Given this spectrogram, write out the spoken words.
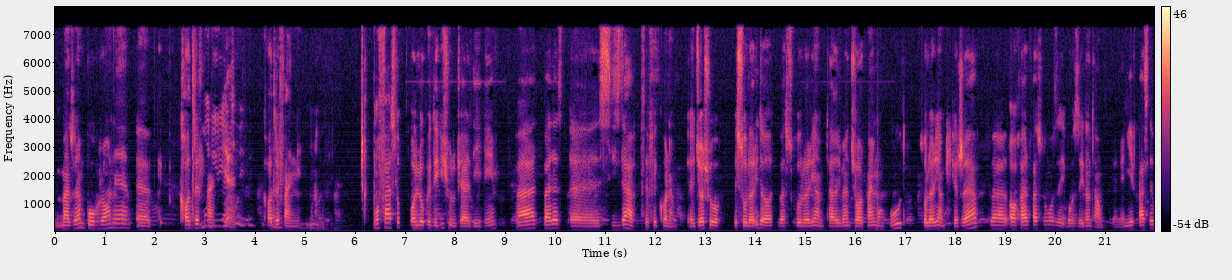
منظورم بحران کادر فنی. کادر آره. فنی. ما فصل با لوپدگی شروع کردیم. بعد بعد از سیزده هفته فکر کنم جاشو به سولاری داد و سولاری هم تقریبا چهار پنج ماه بود. سولاری هم که رفت و آخر فصل ما با زیدان تمام کرد یعنی یه فصل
